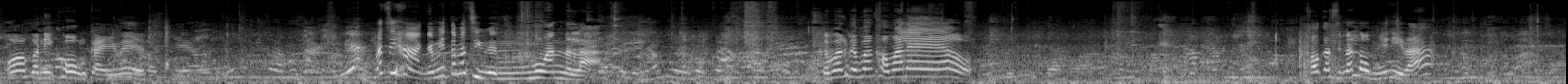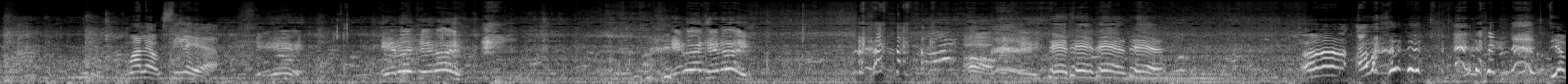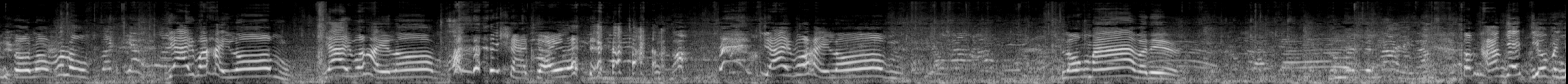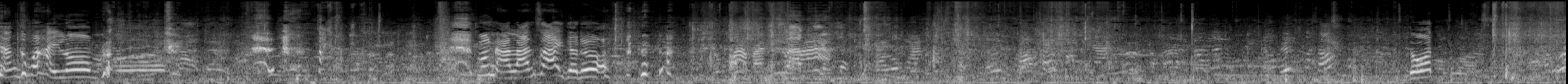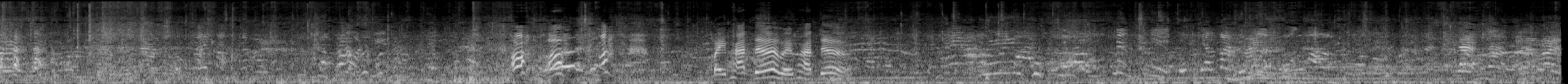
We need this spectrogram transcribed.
โอ้ก็นี่โค้งไก่เว้ยมันสิหักยังมีแต่มันสิเป็นมวนนั่นล่ะเดี๋ยวเบิ้งเดี๋ยวเบิ้งเขามาแล้ว เขากันสิมาลมอยู่นี่ละมาแล้วสิแหละเทเทเลยเทเลยเทเลยเทเลยอ๋อไม่ใช่เท่เท่เท่เท่เออ เอาเตรียมตัวลมว่าลมยายว่าไห่ลมยายว่าไห่ลมหนาใจเลยยายว่าไห่ลม ลงมาบัดนี้ต้องถามยายเจียวเป็นยังก็ว่าไห่ลมมึงหนาร้านไส้จะด้อ โดดใบพัดเด้อใบพัดเด้อนี่นี่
